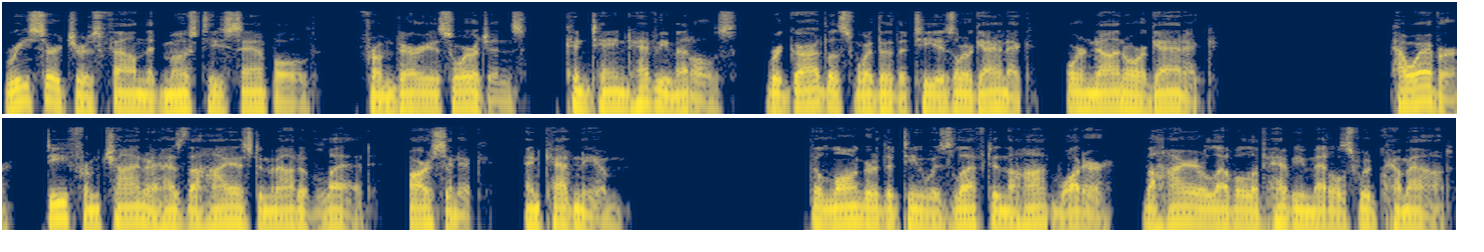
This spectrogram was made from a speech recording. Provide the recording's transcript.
Researchers found that most tea sampled, from various origins, contained heavy metals, regardless whether the tea is organic, or non-organic. However, tea from China has the highest amount of lead, arsenic, and cadmium. The longer the tea was left in the hot water, the higher level of heavy metals would come out.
